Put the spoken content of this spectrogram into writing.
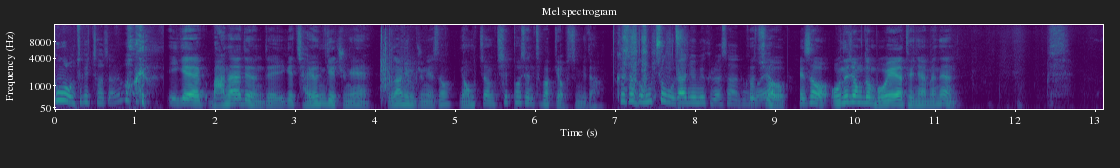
그걸 어떻게 찾아요? 이게 많아야 되는데 이게 자연계 중에 우라늄 중에서 0.7%밖에 없습니다. 그래서 농축 우라늄이 그래서 하는 그렇죠. 거예요? 그래서 어느 정도 뭐 해야 되냐면은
